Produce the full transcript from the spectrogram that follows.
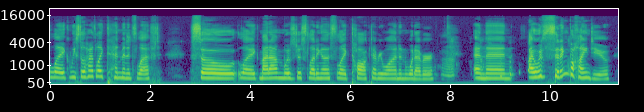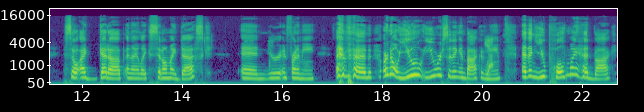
like, we still had like 10 minutes left. So, like, Madame was just letting us, like, talk to everyone and whatever. Mhm. And then I was sitting behind you. So I get up and I, like, sit on my desk. And you're in front of me. And then, or no, you you were sitting in back of Yeah. me, and then you pulled my head back,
